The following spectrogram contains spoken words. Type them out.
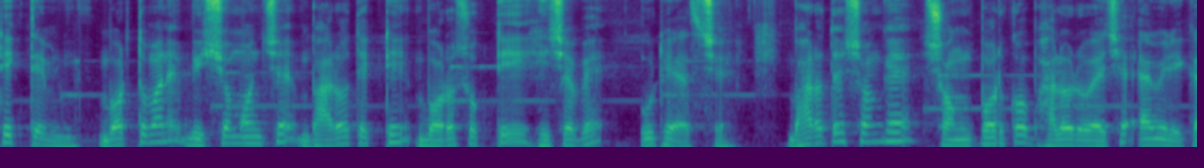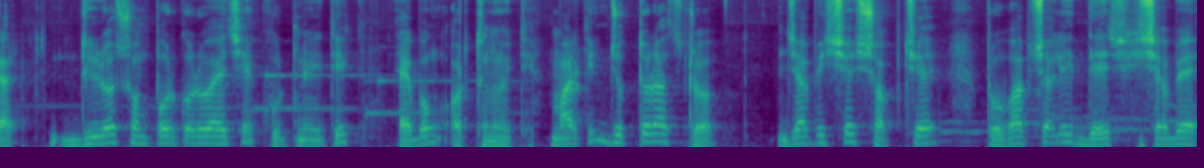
ঠিক তেমনি বর্তমানে বিশ্বমঞ্চে ভারত একটি বড় শক্তি হিসেবে উঠে আসছে। ভারতের সঙ্গে সম্পর্ক ভালো রয়েছে আমেরিকার, দৃঢ় সম্পর্ক রয়েছে কূটনৈতিক এবং অর্থনৈতিক। মার্কিন যুক্তরাষ্ট্র, যা বিশ্বের সবচেয়ে প্রভাবশালী দেশ হিসাবে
